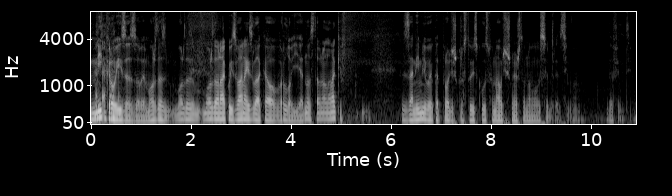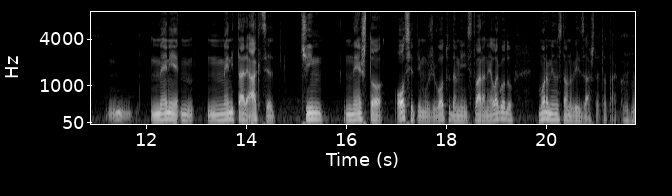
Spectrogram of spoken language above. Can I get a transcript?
mikro izazove. Možda, možda, možda onako izvana izgleda kao vrlo jednostavno, ali onake f- zanimljivo je kad prođeš kroz to iskustvo, naučiš nešto novo o sebi, recimo. Definitivno. Meni, je, meni ta reakcija, čim nešto osjetim u životu da mi stvara nelagodu, moram jednostavno vidjeti zašto je to tako. Mhm.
